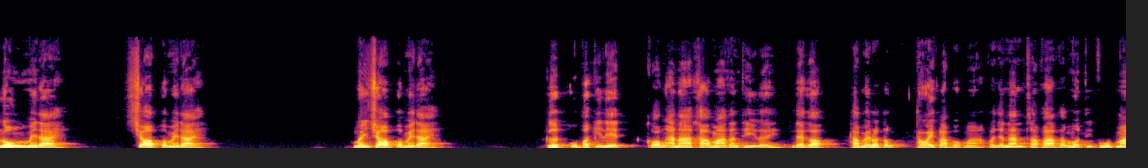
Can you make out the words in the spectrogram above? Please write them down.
หลงไม่ได้ ชอบก็ไม่ได้ ไม่ชอบก็ไม่ได้ เกิดอุปกิเลส ของอนาเข้ามาทันทีเลย แล้วก็ทำให้เราต้องถอยกลับออกมา เพราะฉะนั้นสภาพทั้งหมดที่พูดมา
